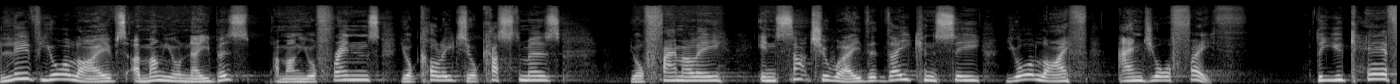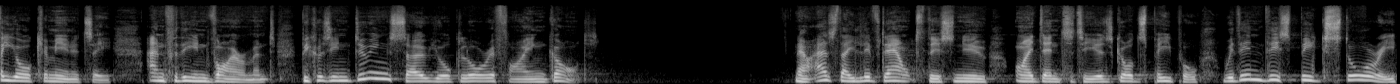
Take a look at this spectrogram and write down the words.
live your lives among your neighbors, among your friends, your colleagues, your customers, your family, in such a way that they can see your life and your faith. That you care for your community and for the environment, because in doing so, you're glorifying God. Now, as they lived out this new identity as God's people within this big story,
